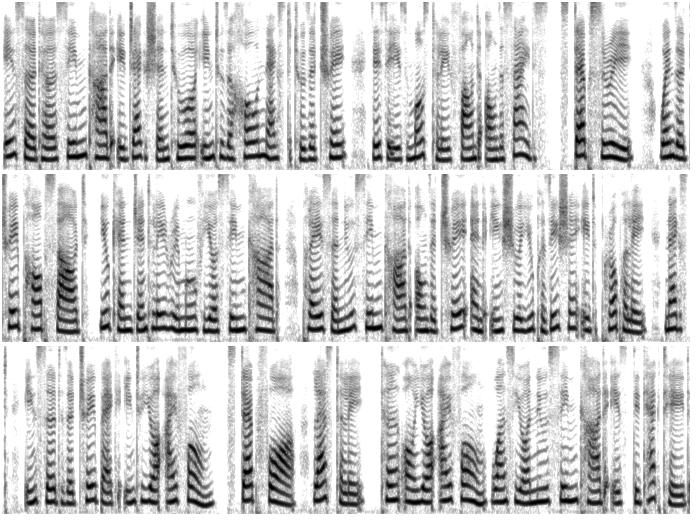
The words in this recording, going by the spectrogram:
Insert a SIM card ejection tool into the hole next to the tray. This is mostly found on the sides. Step 3. When the tray pops out, you can gently remove your SIM card, place a new SIM card on the tray and ensure you position it properly. Next, insert the tray back into your iPhone. Step 4. Lastly, turn on your iPhone once your new SIM card is detected.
